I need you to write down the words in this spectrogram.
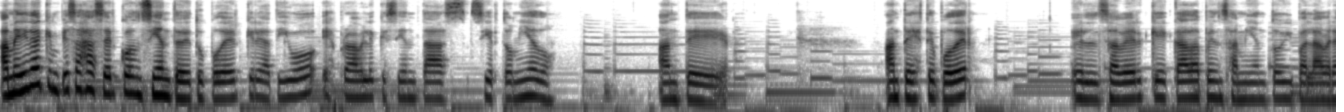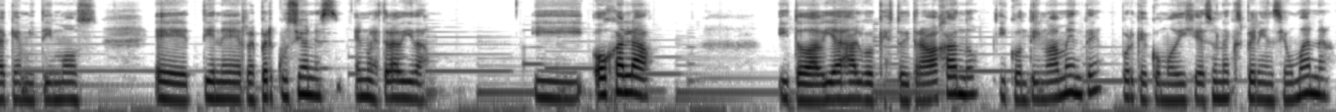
A medida que empiezas a ser consciente de tu poder creativo, es probable que sientas cierto miedo ante, ante este poder. El saber que cada pensamiento y palabra que emitimos eh, tiene repercusiones en nuestra vida, y ojalá, y todavía es algo que estoy trabajando y continuamente, porque como dije es una experiencia humana.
